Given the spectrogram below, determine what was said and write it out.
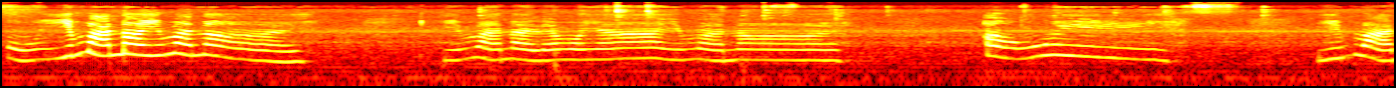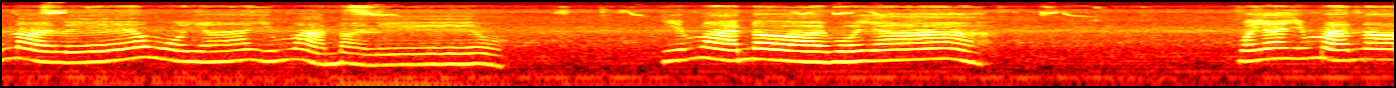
โอ้ยยิ้มหวานหน่อยยิ้มหวานหน่อยยิ้มหวานหน่อยแล้วหมอย่ายิ้มหวานหน่อยโอ้ยยิ้มหวานหน่อยเร็วโมยายิ้มหวานหน่อยเร็ว ยิ้มหวานหน่อยโมยาโมยายิ้มหวานหน่อ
